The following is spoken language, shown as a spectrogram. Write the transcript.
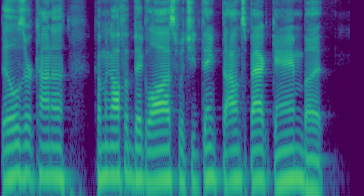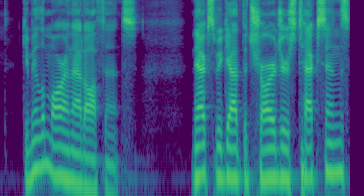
Bills are kind of coming off a big loss, which you'd think bounce back game, but give me Lamar in that offense. Next, we got the Chargers Texans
